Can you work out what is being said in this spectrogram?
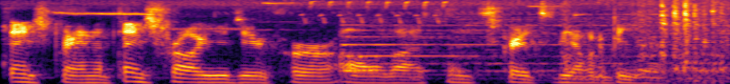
Thanks, Brandon. Thanks for all you do for all of us. It's great to be able to be here.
